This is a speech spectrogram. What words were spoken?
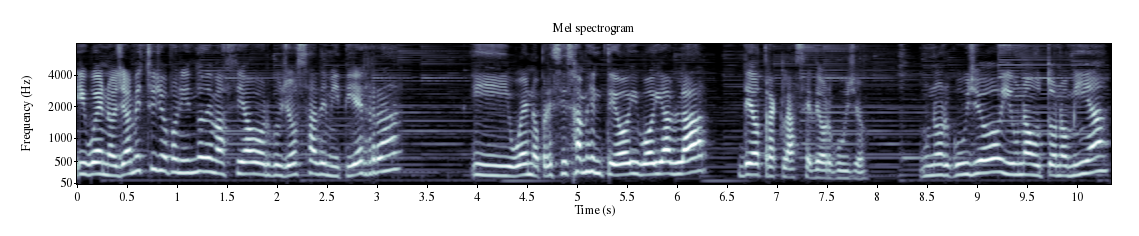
Y bueno, ya me estoy yo poniendo demasiado orgullosa de mi tierra y bueno, precisamente hoy voy a hablar de otra clase de orgullo. Un orgullo y una autonomía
